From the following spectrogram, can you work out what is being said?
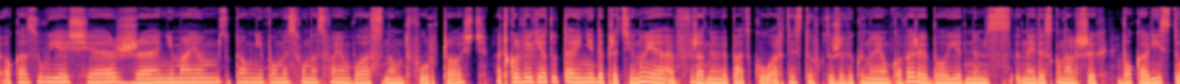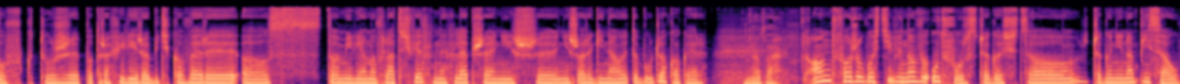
okazuje się, że nie mają zupełnie pomysłu na swoją własną twórczość. Aczkolwiek ja tutaj nie deprecjonuję w żadnym wypadku artystów, którzy wykonują covery, bo jednym z najdoskonalszych wokalistów, którzy potrafili robić covery o 100 milionów lat świetlnych lepsze niż, niż oryginały, to był Joe Cocker. No tak. On tworzył właściwie nowy utwór z czegoś, co, czego nie napisał.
